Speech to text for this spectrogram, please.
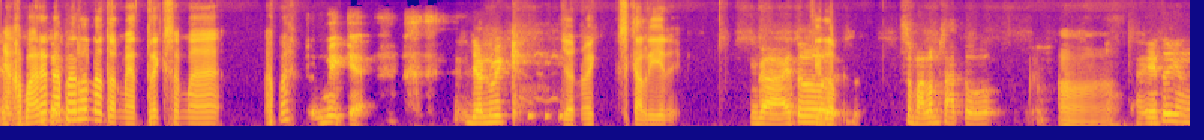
Yang kemarin apa lo nonton Matrix sama John Wick ya? John Wick. John Wick sekali? enggak itu Film. semalam satu. Oh, itu yang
